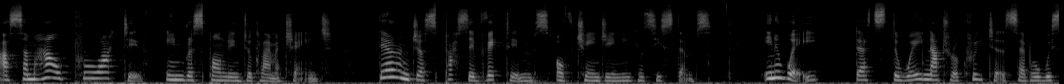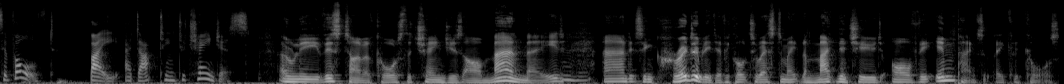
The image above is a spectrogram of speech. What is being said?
are somehow proactive in responding to climate change. They aren't just passive victims of changing ecosystems. In a way, that's the way natural creatures have always evolved by adapting to changes. Only this time, of course, the changes are man made, mm-hmm. and it's incredibly difficult to estimate the magnitude of the impacts that they could cause.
